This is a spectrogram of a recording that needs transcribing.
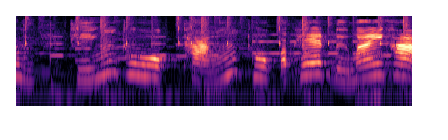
น ทิ้งถูก ถัง ถูกประเภทหรือไม่ค่ะ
